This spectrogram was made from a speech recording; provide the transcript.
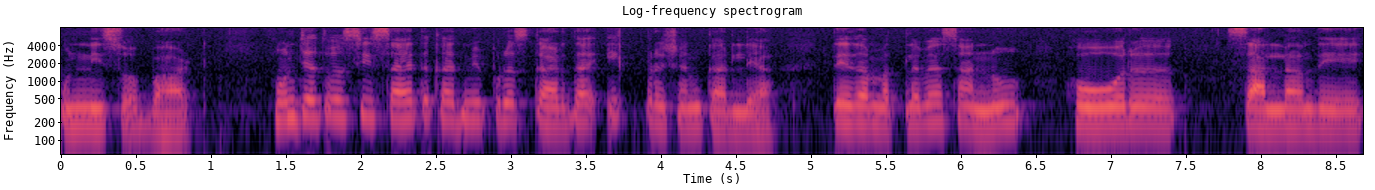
1962 ਹੁਣ ਜਦੋਂ ਅਸੀਂ ਸਾਹਿਤ ਅਕਾਦਮੀ ਪੁਰਸਕਾਰ ਦਾ ਇੱਕ ਪ੍ਰਸ਼ਨ ਕਰ ਲਿਆ, ਤੇ ਇਹਦਾ ਮਤਲਬ ਹੈ ਸਾਨੂੰ ਹੋਰ ਸਾਲਾਂ ਦੇ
